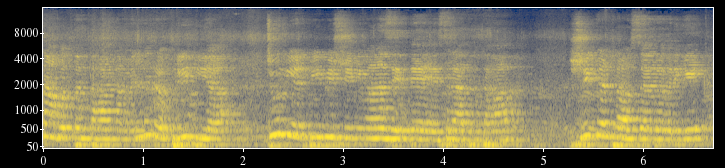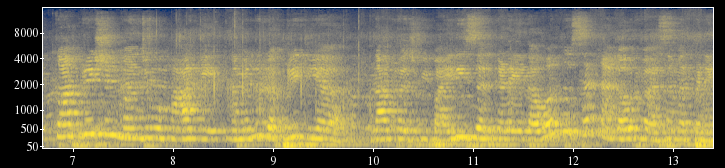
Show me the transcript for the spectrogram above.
ಕನಸನ್ನ ನಮ್ಮೆಲ್ಲರ ಪ್ರೀತಿಯ ಜೂನಿಯರ್ ಪಿ ಬಿ ಶ್ರೀನಿವಾಸ್ ಎಂದೇ ಹೆಸರಾದಂತಹ ಶ್ರೀಕಂಠ ರಾವ್ ಸರ್ ಅವರಿಗೆ ಕಾರ್ಪೊರೇಷನ್ ಮಂಜು ಹಾಗೆ ನಮ್ಮೆಲ್ಲರ ಪ್ರೀತಿಯ ನಾಗರಾಜ್ ಬಿ ಬೈರಿ ಸರ್ ಕಡೆಯಿಂದ ಒಂದು ಸಣ್ಣ ಗೌರವ ಸಮರ್ಪಣೆ.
